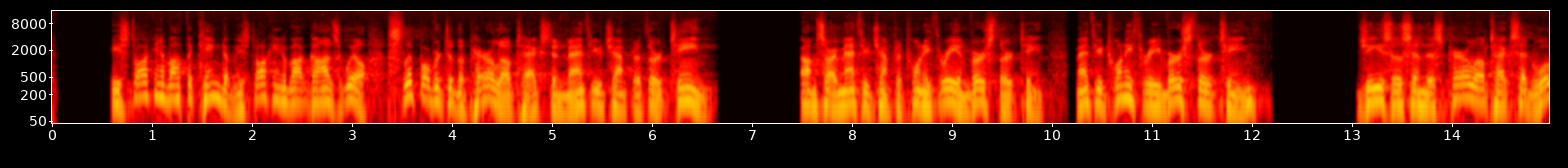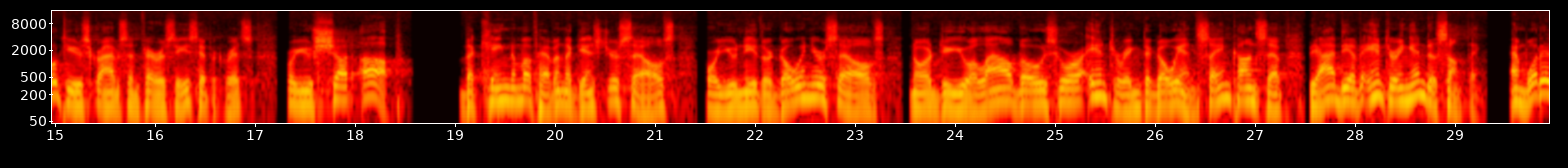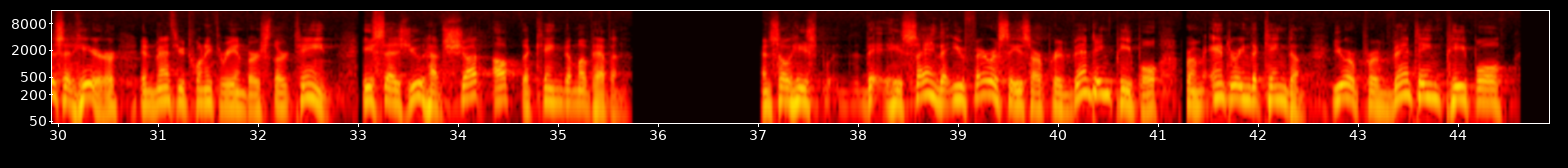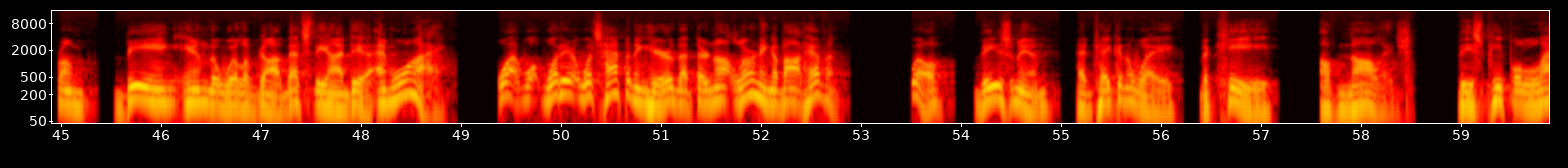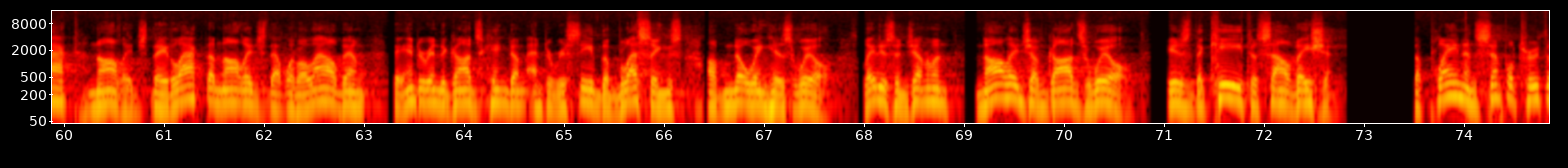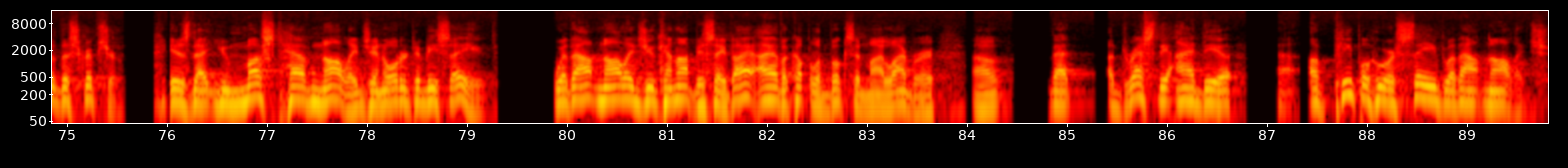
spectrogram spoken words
He's talking about the kingdom. He's talking about God's will. Slip over to the parallel text in Matthew chapter 13. I'm sorry, Matthew chapter 23 and verse 13. Matthew 23, verse 13. Jesus in this parallel text said, Woe to you, scribes and Pharisees, hypocrites, for you shut up the kingdom of heaven against yourselves, for you neither go in yourselves, nor do you allow those who are entering to go in. Same concept, the idea of entering into something. And what is it here in Matthew 23 and verse 13? He says, You have shut up the kingdom of heaven. And so he's, he's saying that you Pharisees are preventing people from entering the kingdom. You're preventing people from being in the will of God. That's the idea. And why? What, what, what, what's happening here that they're not learning about heaven? Well, these men had taken away the key of knowledge. These people lacked knowledge. They lacked the knowledge that would allow them to enter into God's kingdom and to receive the blessings of knowing His will. Ladies and gentlemen, knowledge of God's will is the key to salvation. The plain and simple truth of the Scripture is that you must have knowledge in order to be saved. Without knowledge, you cannot be saved. I, I have a couple of books in my library uh, that address the idea of people who are saved without knowledge.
